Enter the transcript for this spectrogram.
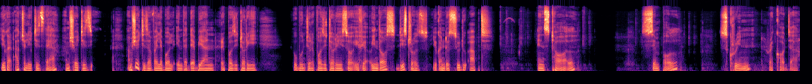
You can actually, it is there. I'm sure it is, I'm sure it is available in the Debian repository, Ubuntu repository. So if you're in those distros, you can do sudo apt install simple screen recorder.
